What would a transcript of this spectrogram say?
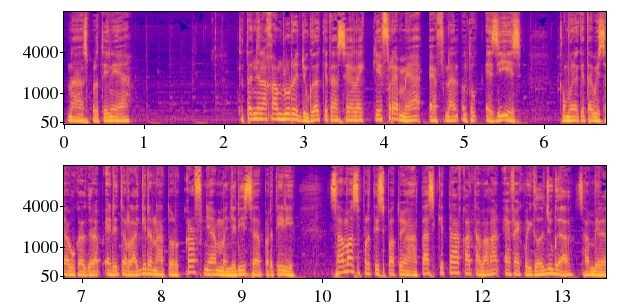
Nah, seperti ini ya. Kita nyalakan blur juga, kita select keyframe ya, F9 untuk as is. Kemudian kita bisa buka grab editor lagi dan atur curve-nya menjadi seperti ini. Sama seperti sepatu yang atas, kita akan tambahkan efek wiggle juga. Sambil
